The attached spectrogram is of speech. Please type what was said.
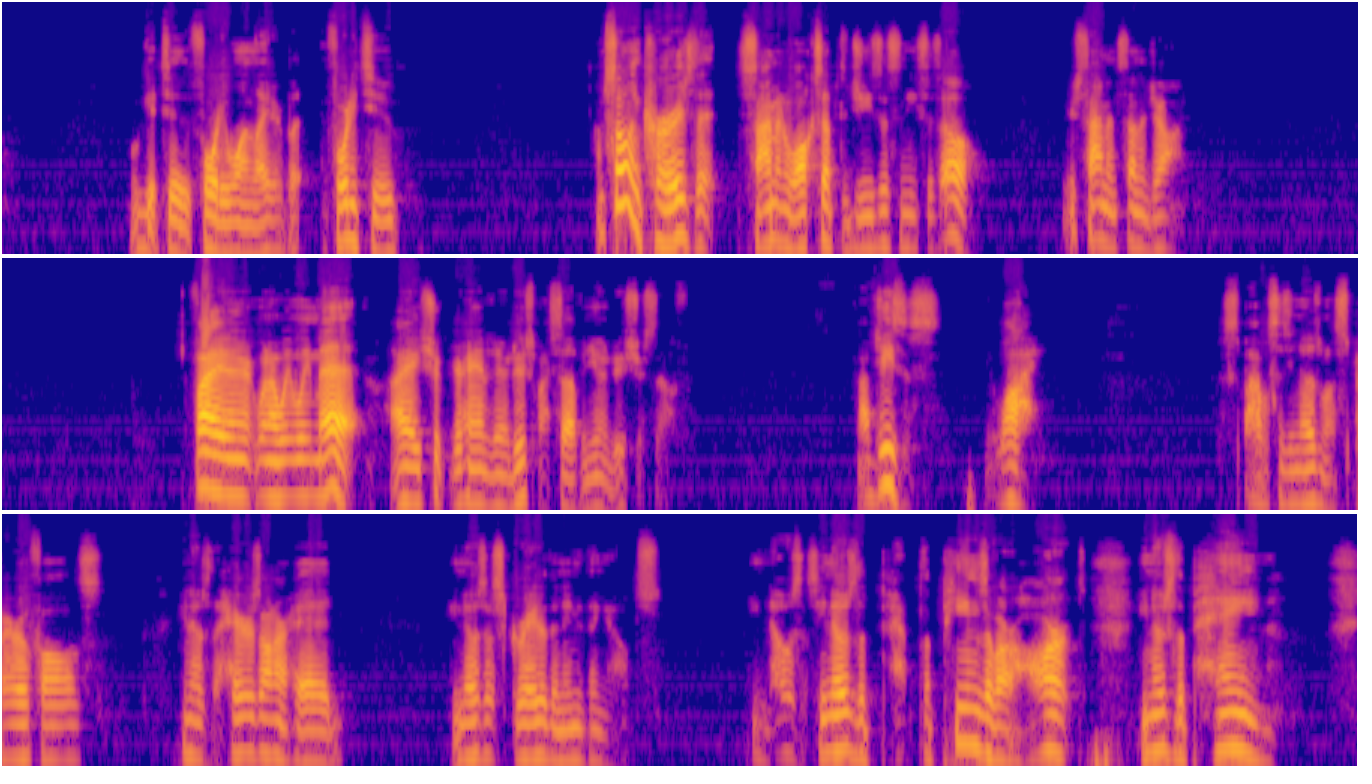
we'll get to 41 later, but 42. I'm so encouraged that Simon walks up to Jesus and he says, Oh, you're Simon, son of John. If I, when, I, when we met, I shook your hand and introduced myself, and you introduced yourself. Not Jesus. Why? The Bible says He knows when a sparrow falls. He knows the hairs on our head. He knows us greater than anything else. He knows us. He knows the, the pains of our heart. He knows the pain.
